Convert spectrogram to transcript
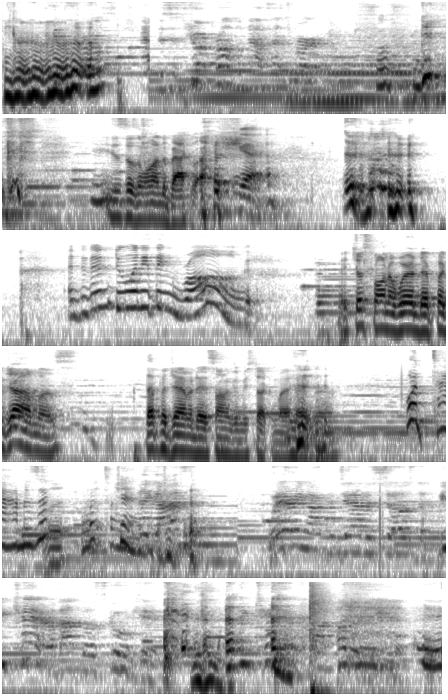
Girls, this is your problem now, Testaburger. He just doesn't want the backlash. Yeah. I didn't do anything wrong. They just want to wear their pajamas. That pajama day song's gonna be stuck in my head now. What time is it? What time? Hey guys, wearing our pajamas shows that we care about those school kids. that we care about other people.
